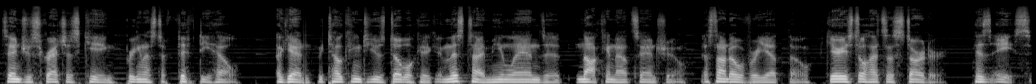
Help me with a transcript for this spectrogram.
Sandshrew scratches King, bringing us to 50 health. Again, we tell King to use double kick, and this time he lands it, knocking out Sandshrew. That's not over yet though. Gary still has his starter, his ace,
